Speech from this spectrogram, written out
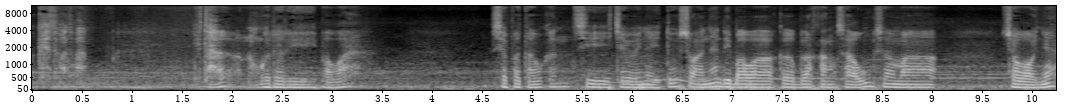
Oke teman-teman. Kita nunggu dari bawah. Siapa tahu kan si ceweknya itu soalnya dibawa ke belakang saung sama cowoknya.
